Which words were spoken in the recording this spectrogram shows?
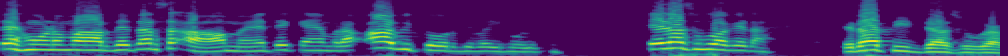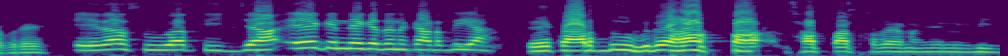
ਤੇ ਹੁਣ ਮਾਰਦੇ ਤਰਸ ਆ ਮੈਂ ਤੇ ਕੈਮਰਾ ਆ ਵੀ ਤੋੜ ਦੇ ਬਾਈ ਖੋਲ ਕੇ। ਇਹਦਾ ਸੂਆ ਕਿਹੜਾ? ਇਹਦਾ ਤੀਜਾ ਸੂਗਾ ਵੀਰੇ। ਇਹਦਾ ਸੂਆ ਤੀਜਾ ਇਹ ਕਿੰਨੇ ਕੁ ਦਿਨ ਕੱਢਦੀ ਆ? ਇਹ ਕਰ ਦੂ ਵੀਰੇ ਹਫਤਾ 7-8 ਦਿਨ ਜਨੀ ਦੀ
